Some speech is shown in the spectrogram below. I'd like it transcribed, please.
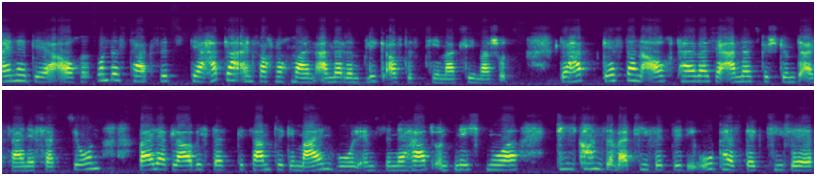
eine, der auch im Bundestag sitzt, der hat da einfach nochmal einen anderen Blick auf das Thema Klimaschutz. Der hat gestern auch teilweise anders gestimmt als seine Fraktion, weil er, glaube ich, das gesamte Gemeinwohl im Sinne hat und nicht nur die konservative CDU-Perspektive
